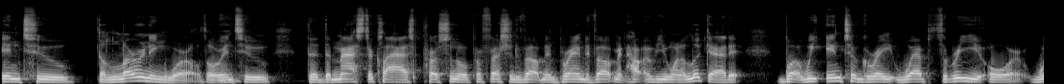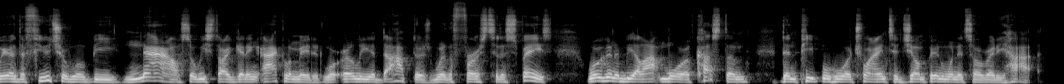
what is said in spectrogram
into the learning world or mm. into the, the masterclass, personal, professional development, brand development, however you want to look at it. But we integrate Web3 or where the future will be now. So we start getting acclimated. We're early adopters. We're the first to the space. We're going to be a lot more accustomed than people who are trying to jump in when it's already hot.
